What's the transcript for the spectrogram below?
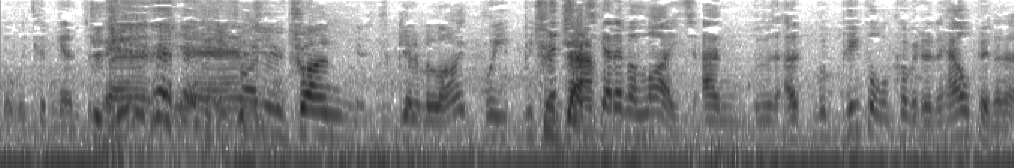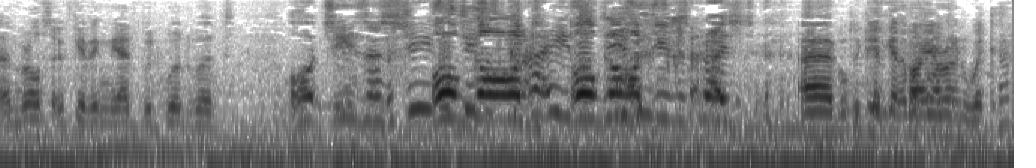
but we couldn't get him to Did burn. you? Yeah. Did you try and get him a light? We, we Too did try to get him a light, and was, uh, people were coming in and helping, and, and we're also giving the Edward Woodward, oh Jesus, Jesus, oh Jesus God, Christ, oh God, Jesus Jesus Christ. Uh, but we couldn't get him Buy up your own wicker?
